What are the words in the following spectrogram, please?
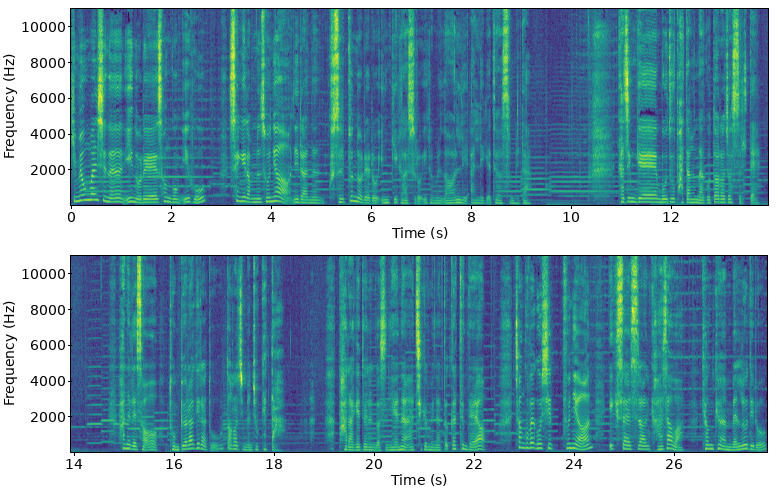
김용만 씨는 이 노래의 성공 이후 생일 없는 소년이라는 구슬픈 노래로 인기 가수로 이름을 널리 알리게 되었습니다. 가진 게 모두 바닥나고 떨어졌을 때 하늘에서 돈벼락이라도 떨어지면 좋겠다. 바라게 되는 것은 예나 지금이나 똑같은데요. 1959년 익살스런 가사와 경쾌한 멜로디로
